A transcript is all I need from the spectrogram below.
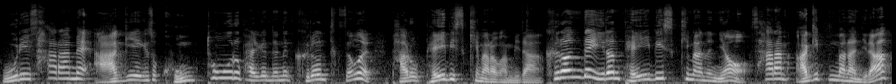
우리 사람의 아기에게서 공통으로 발견되는 그런 특성을 바로 베이비 스키마라고 합니다. 그런데 이런 베이비 스키마 는요, 사람 아기뿐만 아니라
